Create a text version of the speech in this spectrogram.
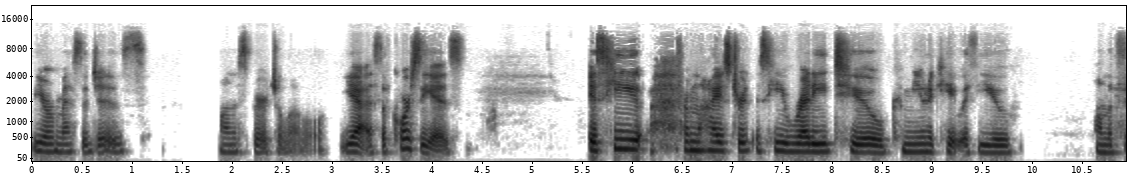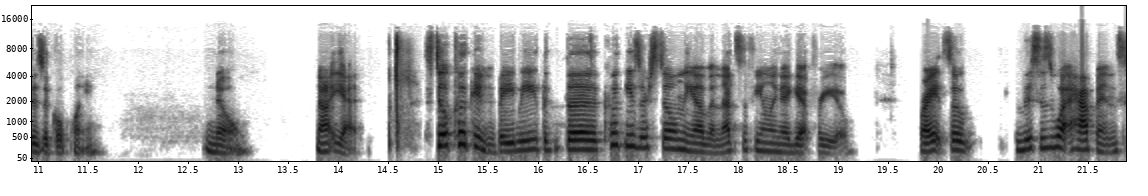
your messages on a spiritual level? Yes, of course he is. Is he from the highest truth? Is he ready to communicate with you on the physical plane? No, not yet. Still cooking, baby. The, the cookies are still in the oven. That's the feeling I get for you. Right? So, this is what happens.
